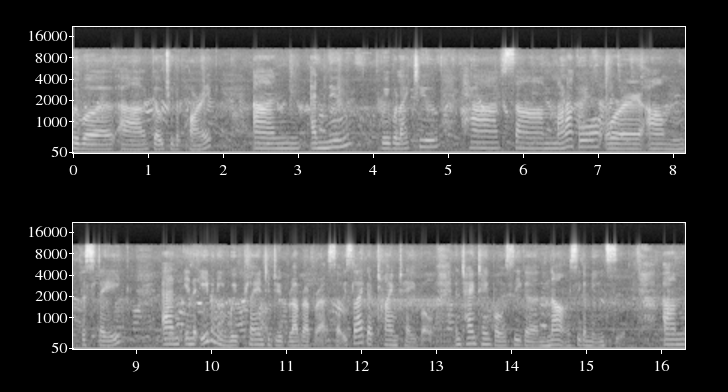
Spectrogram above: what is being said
we will uh, go to the park and at noon we would like to have some malago or um, the steak and in the evening we plan to do blah blah blah so it's like a timetable and timetable 是一个 noun 是一个名词 um,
